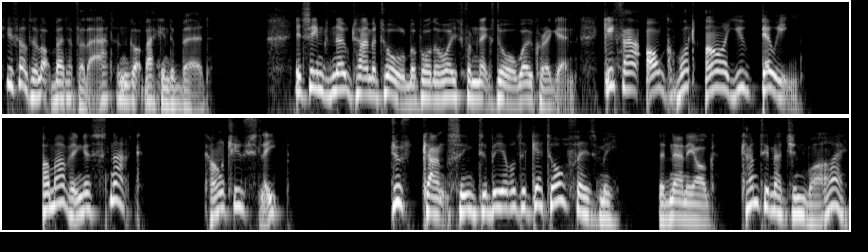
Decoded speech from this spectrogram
She felt a lot better for that and got back into bed. It seemed no time at all before the voice from next door woke her again. Gytha Ogg, what are you doing? I'm having a snack. Can't you sleep? Just can't seem to be able to get off, Esme, said Nanny Ogg. Can't imagine why.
